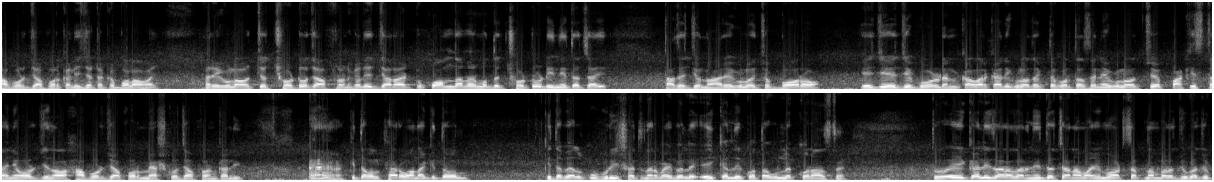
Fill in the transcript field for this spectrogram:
হাবর জাফর কালি যেটাকে বলা হয়। আর এগুলো হচ্ছে ছোট জাফরান কালি, যারা একটু কম দামের মধ্যে ছোটটি নিতে চায়, তাদের জন্য। আর এগুলো হচ্ছে বড় এই যে যে গোল্ডেন কালার কালিগুলো দেখতে পারতেছেন, এগুলো হচ্ছে পাকিস্তানি অরিজিনাল হাবর জাফর মেশকো জাফরান কালি। কিতাবল ফেরওয়ানা কিতাবল কিতাবে আল শয়তানের বাইবেলে এই কালির কথা উল্লেখ করা আছে। তো এই কালি যারা যারা নিতে চান, আমার ইমো হোয়াটসঅ্যাপ নাম্বারে যোগাযোগ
